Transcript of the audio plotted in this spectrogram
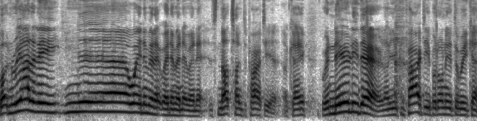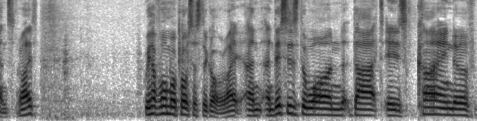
But in reality, no, wait a minute, wait a minute, wait a minute. It's not time to party yet, okay? We're nearly there. Now you can party, but only at the weekends, right? we have one more process to go, right? And and this is the one that is kind of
